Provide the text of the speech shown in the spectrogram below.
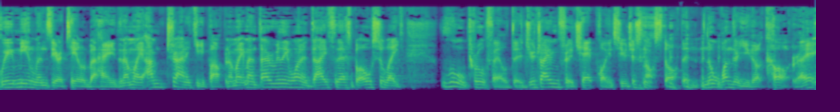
We, me and Lindsey are tailing behind, and I'm like, I'm trying to keep up, and I'm like, man, I really want to die for this? But also like low profile, dude. You're driving through checkpoints. You're just not stopping. no wonder you got caught, right?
